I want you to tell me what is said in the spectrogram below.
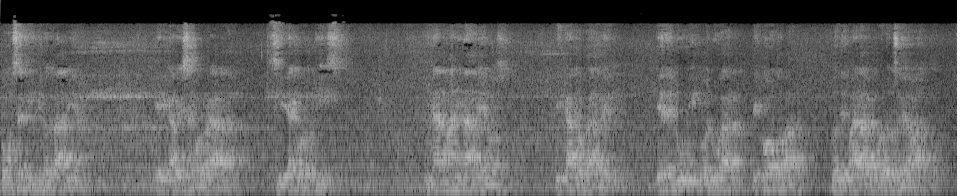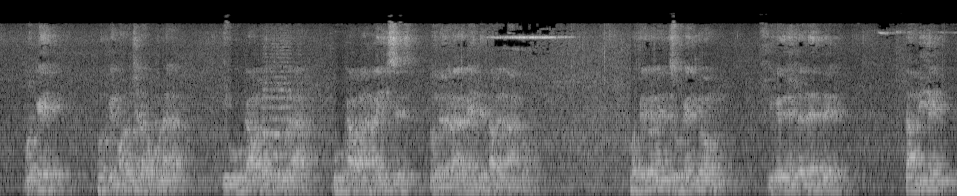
como ser Cristino Tapia, el Cabeza Colorada, Silvia Cortiz, y nada más ni nada menos que Carlos Gardel. Era el único lugar de Córdoba donde paraba el morocho de abasto. ¿Por qué? Porque el morocho era popular y buscaba lo popular, buscaba las raíces donde verdaderamente estaba el tango. Posteriormente su gestión, mi querido intendente, también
